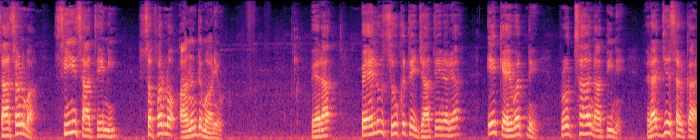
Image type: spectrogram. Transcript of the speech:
સાસણમાં સિંહ સાથેની સફરનો આનંદ માણ્યો. પહેરા, પહેલું સુખ તે જાતે નર્યા એ કહેવતને પ્રોત્સાહન આપીને રાજ્ય સરકાર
